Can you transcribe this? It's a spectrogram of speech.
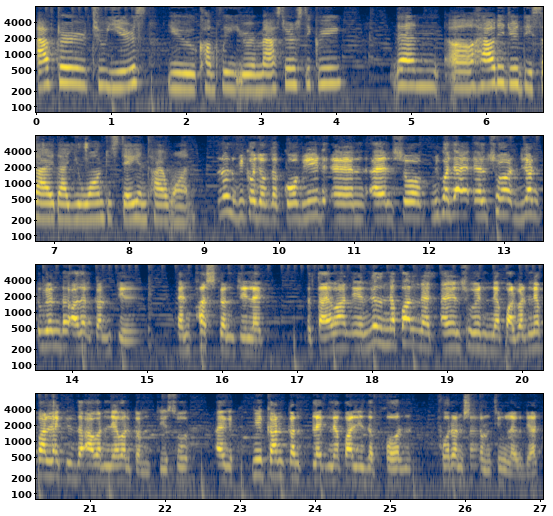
after two years you complete your master's degree. Then, uh, how did you decide that you want to stay in Taiwan? Not because of the COVID, and I also because I also didn't win the other countries and first country like Taiwan and then Nepal. Like I also went Nepal, but Nepal like is the, our neighbor country, so I we can't like Nepal is the foreign foreign something like that.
